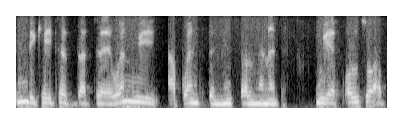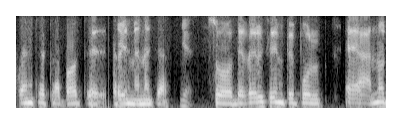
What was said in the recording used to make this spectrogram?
indicated that when we appoint the municipal manager, we have also appointed about uh, three Yes. managers. Yes. So the very same people uh, are not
